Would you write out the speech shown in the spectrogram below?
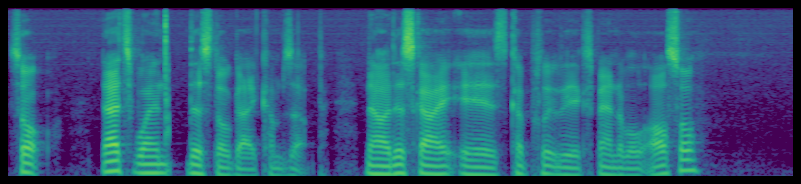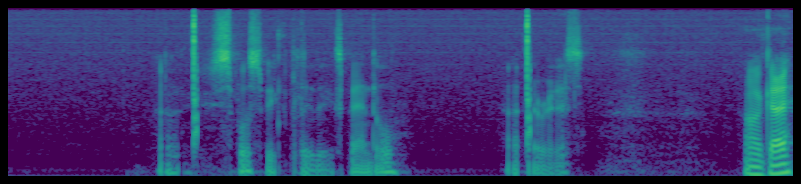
So that's when this little guy comes up. Now this guy is completely expandable also. Supposed to be completely expandable. Uh, there it is. Okay,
